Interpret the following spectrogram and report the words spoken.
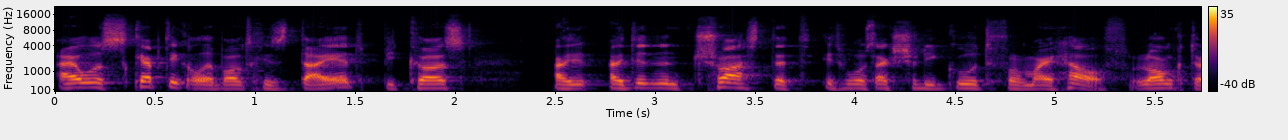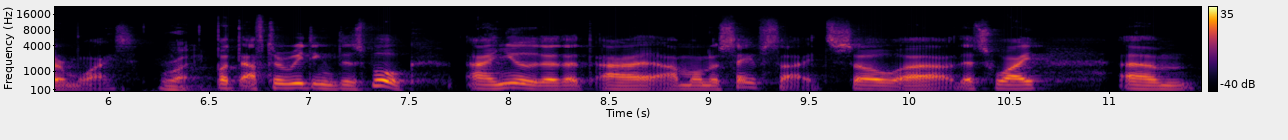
I was skeptical about his diet because I, I didn't trust that it was actually good for my health long term wise. Right. But after reading this book, I knew that, that I, am on the safe side. So uh, that's why, um,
